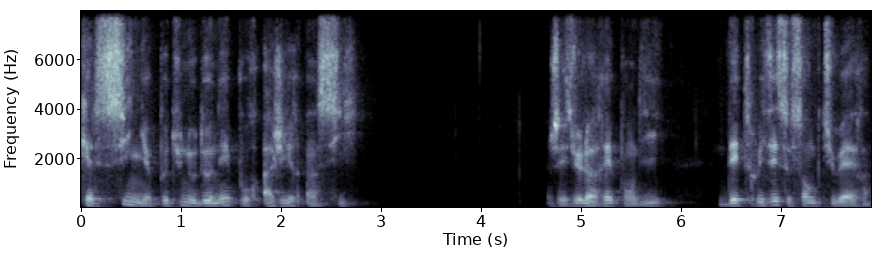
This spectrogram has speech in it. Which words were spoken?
Quel signe peux-tu nous donner pour agir ainsi? Jésus leur répondit, Détruisez ce sanctuaire,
